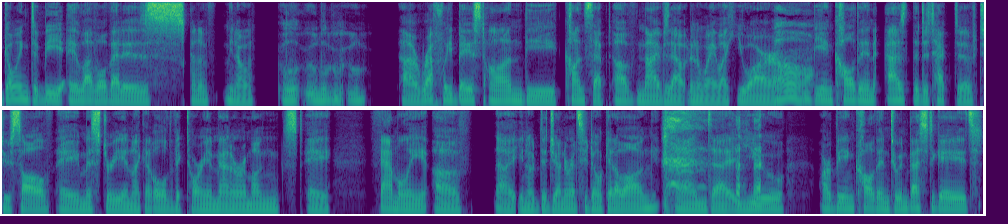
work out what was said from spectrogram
going to be a level that is kind of, you know, uh, roughly based on the concept of Knives Out in a way. Like you are Oh. being called in as the detective to solve a mystery in like an old Victorian manner amongst a family of, uh, you know, degenerates who don't get along. And uh, you are being called in to investigate.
